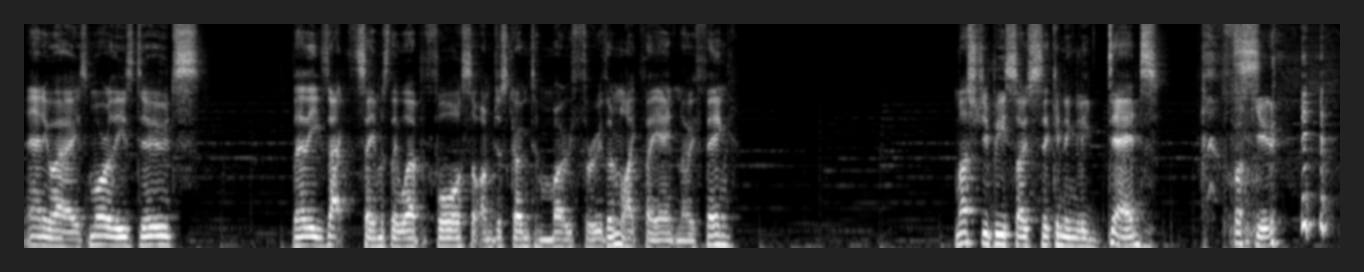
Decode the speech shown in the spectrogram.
anyways, more of these dudes. They're the exact same as they were before, so I'm just going to mow through them like they ain't no thing. Must you be so sickeningly dead? Fuck you.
